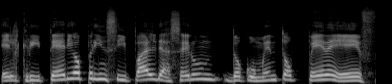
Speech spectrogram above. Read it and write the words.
el criterio principal de hacer un documento PDF,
